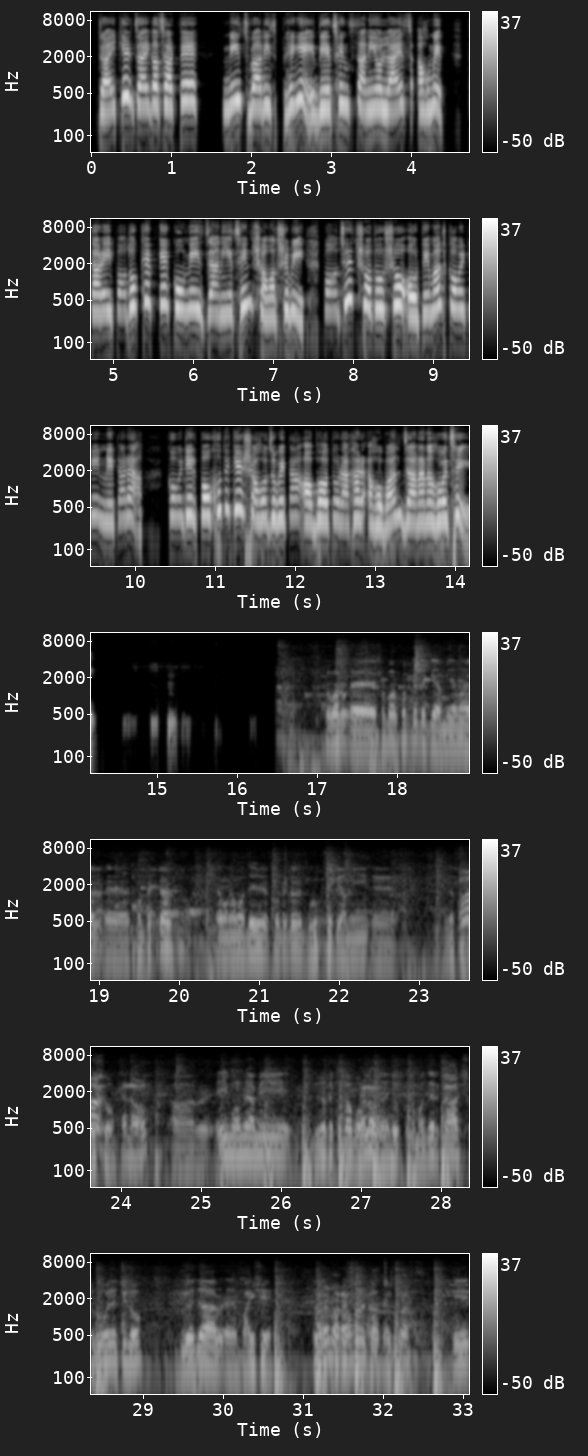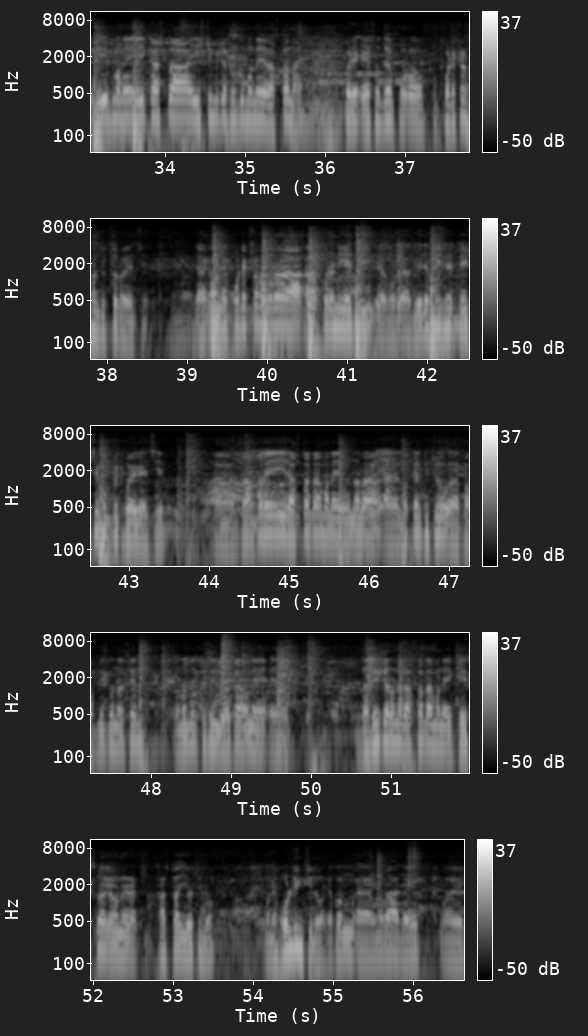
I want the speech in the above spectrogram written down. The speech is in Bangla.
ডাইকের জায়গা ছাড়তে নিজ বাড়ি ভেঙে দিয়েছেন স্থানীয় লায়েস আহমেদ। তার এই পদক্ষেপকে কোনেই জানিয়েছেন সমাজসেবী, পঞ্চায়েত সদস্য ও ডিমান্ড কমিটির নেতারা। কমিটির পক্ষ থেকে সহযোগিতা অব্যাহত রাখার আহ্বান জানানো হয়েছে। সবার সবার পক্ষ থেকে আমি আমার কন্ট্রাক্টর এবং আমাদের কন্ট্রাক্টর গ্রুপ থেকে আমি আর এই মর্মে আমি দুজনে কথা বলব। যাই হোক আমাদের কাজ শুরু হয়েছিল দুই হাজার বাইশে। প্রোটেকশনের কাজ ছিল। এই মানে এই কাজটা এস্টিমেটে শুধু মানে রাস্তা নয় এর সাথে প্রোটেকশন সংযুক্ত রয়েছে। যার কারণে প্রোটেকশন আমরা করে নিয়েছি দুই হাজার তেইশে তেইশে কমপ্লিট হয়ে গেছে। আর তারপরে এই রাস্তাটা মানে ওনারা লোকাল কিছু পাবলিকগণ আছেন ওনাদের কিছু ইয়ের কারণে দাবির কারণে রাস্তাটা মানে কেস হওয়ার কারণে কাজটা ইয়ে ছিল মানে হোল্ডিং ছিল। এখন ওনারা যাই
